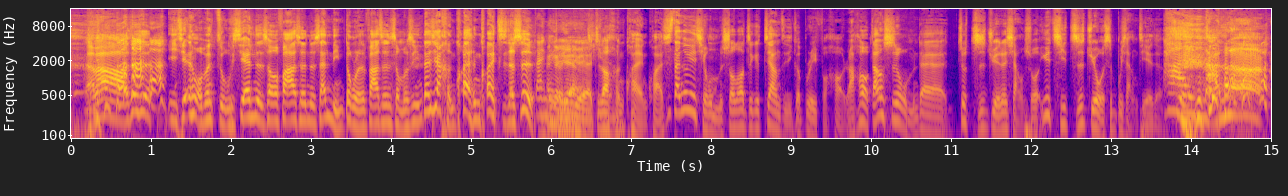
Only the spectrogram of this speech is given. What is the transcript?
好不好？就是以前我们祖先的时候发生的山顶洞人发生什么事情。但现在很快很快指的是三个月，知道很快很快是三个月前我们收到这个这样子一个 brief 哈，然后当时我们在就直觉的想说，因为其实直觉我是不想接的，太难了。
